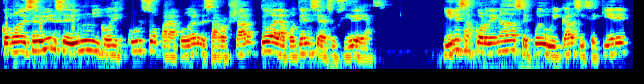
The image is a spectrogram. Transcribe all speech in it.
como de servirse de un único discurso para poder desarrollar toda la potencia de sus ideas. Y en esas coordenadas se puede ubicar, si se quiere,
